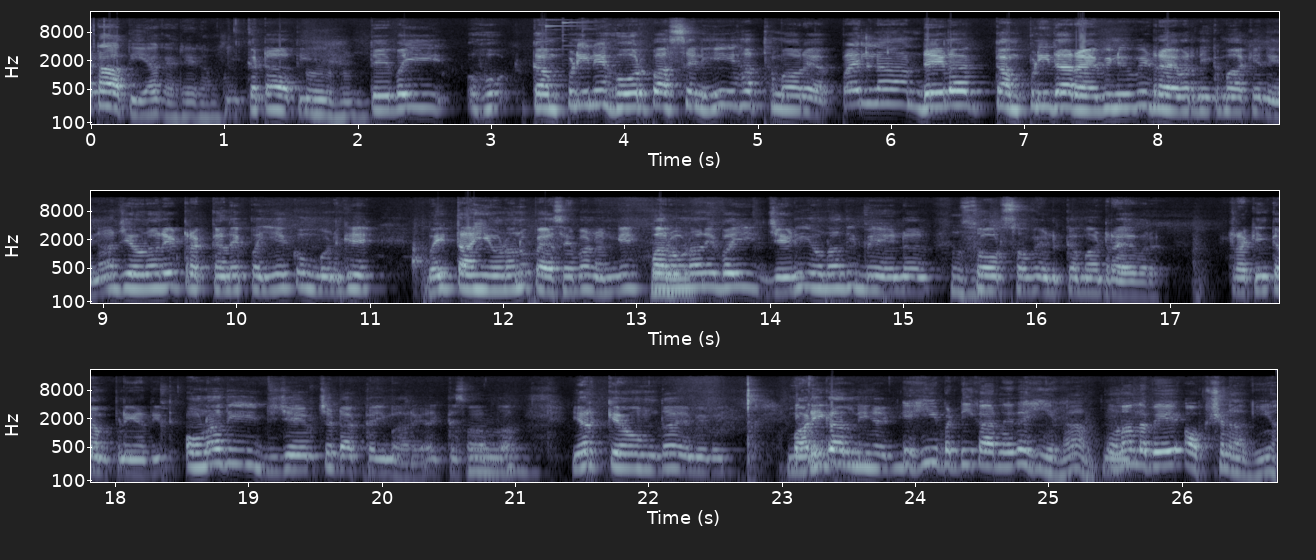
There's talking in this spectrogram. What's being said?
ਘਟਾਤੀ ਆ ਕਹਿ ਰਹੇਗਾ ਘਟਾਤੀ। ਤੇ ਬਈ ਉਹ ਕੰਪਨੀ ਨੇ ਹੋਰ ਪਾਸੇ ਨਹੀਂ ਹੱਥ ਮਾਰਿਆ। ਪਹਿਲਾਂ ਦੇ ਲਾ ਕੰਪਨੀ ਦਾ ਰੈਵਨਿਊ ਵੀ ਡਰਾਈਵਰ ਨਹੀਂ ਕਮਾ ਕੇ ਦੇਣਾ। ਜੇ ਉਹਨਾਂ ਦੇ ਟਰੱਕਾਂ ਦੇ ਪਹੀਏ ਘੁੰਮਣਗੇ ਬਈ ਤਾਂ ਹੀ ਉਹਨਾਂ ਨੂੰ ਪੈਸੇ ਬਣਨਗੇ। ਪਰ ਉਹਨਾਂ ਨੇ ਬਈ ਜਿਹੜੀ ਉਹਨਾਂ ਦੀ ਮੇਨ ਸੋਰਸ ਆਫ ਇਨਕਮ ਆ ਡਰਾਈਵਰ ਟਰੱਕਿੰਗ ਕੰਪਨੀਆਂ ਦੀ ਉਹਨਾਂ ਦੀ ਜੇਬ 'ਚ ਡਾਕਾ ਹੀ ਮਾਰਿਆ ਇੱਕ ਹਿਸਾਬ ਦਾ। ਯਾਰ ਕਿਉਂ ਹੁੰਦਾ ਐਵੇਂ ਬਈ? ਮਾੜੀ ਗੱਲ ਨਹੀਂ ਹੈਗੀ। ਇਹੀ ਵੱਡੀ ਕਾਰਨ ਇਹਦਾ ਹੀ ਹੈ ਨਾ। ਉਹਨਾਂ ਲਵੇ ਆਪਸ਼ਨ ਆ ਗਈਆਂ।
